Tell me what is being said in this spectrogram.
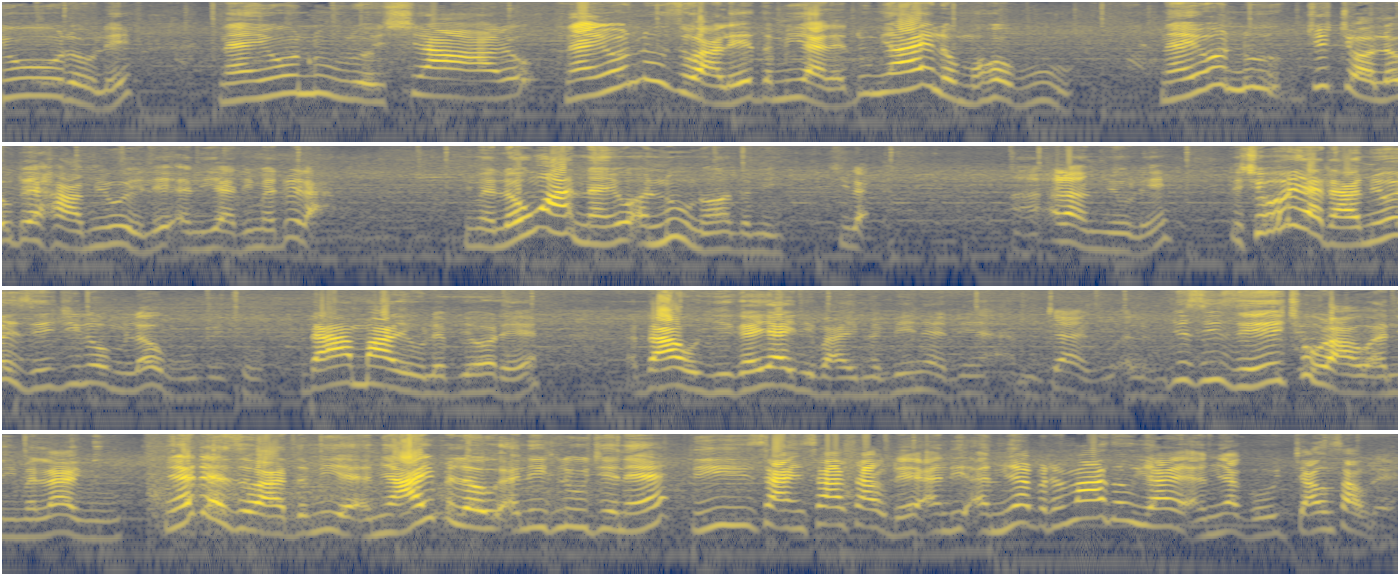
ယိုးတို့လေနန်ယိုးနုတို့ရှာတို့နန်ယိုးနုဆိုတာလေသမီးရလေသူများရဲ့လို့မဟုတ်ဘူးနန်ယိုးနုကြွကြော်လောက်တဲ့ဟာမျိုးတွေလေအန်ဒီကဒီမှာတွေ့လားဒီမှာလုံးဝနန်ယိုးအနုနော်သမီးကြည့်လိုက်အာအဲ့လိုမျိုးလေ တချို့ရဒါမျိုးရဲ့ဈေးကြီးလို့မလုပ်ဘူးတချို့ဒါအမတွေကိုလည်းပြောတယ်အသားကိုရေခဲရိုက်တွေပါမပေးနဲ့တင်းမကြိုက်ဘူးအဲ့လိုပစ္စည်းဈေးချို့တာကိုအန်ဒီမလိုက်ဘူးမြတ်တယ်ဆိုတာသမီးရဲ့အများကြီးမလုပ်အန်ဒီလှူခြင်းတယ်ဒီဆိုင်စားဆောက်တယ်အန်ဒီအမြတ်ပထမဆုံးရတဲ့အမြတ်ကိုကျောင်းဆောက်တယ်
